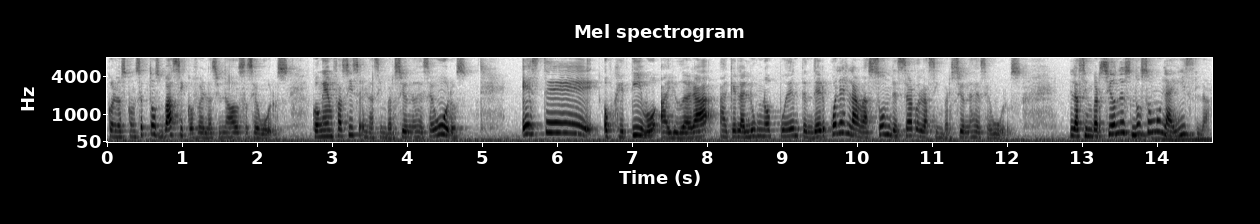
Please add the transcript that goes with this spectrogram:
con los conceptos básicos relacionados a seguros, con énfasis en las inversiones de seguros. Este objetivo ayudará a que el alumno pueda entender cuál es la razón de ser de las inversiones de seguros. Las inversiones no son una isla,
